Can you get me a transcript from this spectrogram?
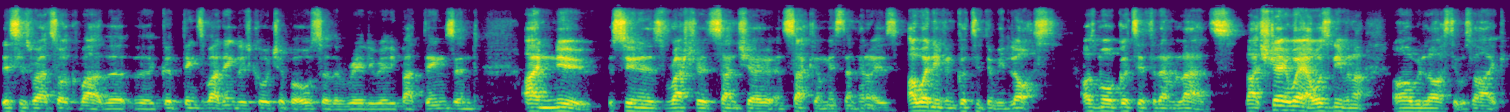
This is where I talk about the the good things about the English culture, but also the really really bad things. And I knew as soon as Rashford, Sancho, and Saka missed them penalties, I wasn't even gutted that we lost. I was more gutted for them lads. Like straight away, I wasn't even like, oh, we lost. It was like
